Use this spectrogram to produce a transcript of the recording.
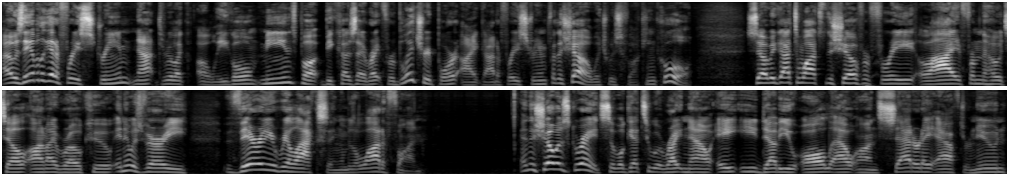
I was able to get a free stream, not through like a legal means, but because I write for Bleacher Report, I got a free stream for the show, which was fucking cool. So we got to watch the show for free live from the hotel on my Roku, and it was very, very relaxing. It was a lot of fun. And the show is great, so we'll get to it right now. AEW All Out on Saturday afternoon,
